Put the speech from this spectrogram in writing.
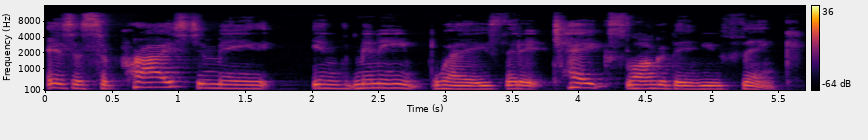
is a surprise to me in many ways that it takes longer than you think.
